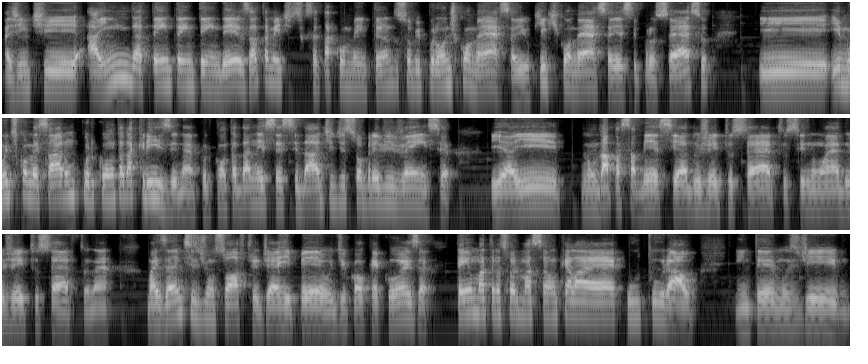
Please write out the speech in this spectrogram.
a gente ainda tenta entender exatamente isso que você está comentando sobre por onde começa e o que, que começa esse processo. E, e muitos começaram por conta da crise, né? Por conta da necessidade de sobrevivência. E aí não dá para saber se é do jeito certo, se não é do jeito certo, né? Mas antes de um software de RP ou de qualquer coisa, tem uma transformação que ela é cultural em termos de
